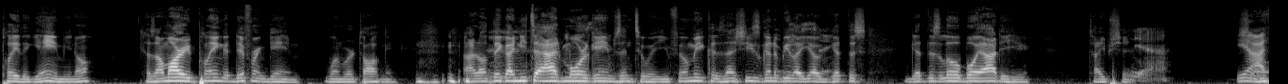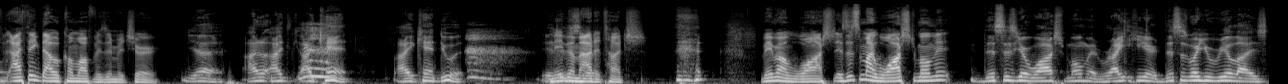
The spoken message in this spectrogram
play the game, you know, because I'm already playing a different game when we're talking. I don't think I need to add more games into it. You feel me? Because then she's gonna be like, "Yo, get this, get this little boy out of here," type shit. Yeah. Yeah, I, th- I think that would come off as immature. Yeah, I don't, I, I can't, I can't do it. It Maybe I'm a- out of touch. Maybe I'm washed. Is this my washed moment? This is your wash moment right here. This is where you realize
